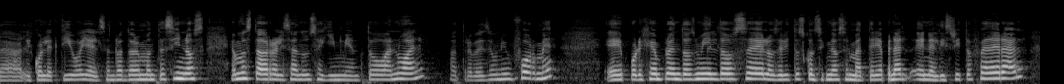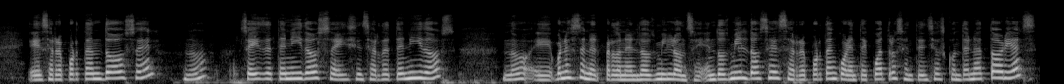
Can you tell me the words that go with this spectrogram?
el colectivo y el Centro Antonio Montesinos hemos estado realizando un seguimiento anual a través de un informe. Eh, por ejemplo, en 2012 los delitos consignados en materia penal en el Distrito Federal se reportan 12, ¿no? 6 detenidos, 6 sin ser detenidos. ¿no? bueno, eso es en el, perdón, en el 2011. En 2012 se reportan 44 sentencias condenatorias,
